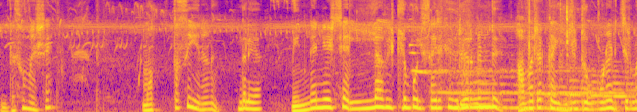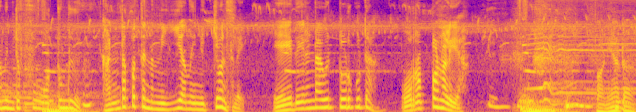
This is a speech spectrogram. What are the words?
എന്റെ സുമേഷേ? മൊത്ത സീനാണ്. നിന്നെ അന്വേഷിച്ച എല്ലാ വീട്ടിലും പോലീസുകാർ കയറി ഇറങ്ങുന്നുണ്ട് അവരുടെ കയ്യിൽ ഡ്രോൺ അടിച്ചിരുന്ന നിന്റെ ഫോട്ടോ ഉണ്ട്. കണ്ടപ്പോ തന്നെ നീയാന്ന് എനിക്ക് മനസ്സിലായി. ഏതേലും ഉണ്ടാവും ഇട്ട് കൊടുക്കൂട്ടാ. ഉറപ്പാണളിയാ പണിയാട്ടാ.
